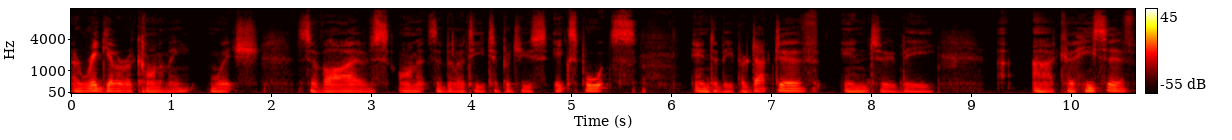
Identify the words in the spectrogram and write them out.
a regular economy which survives on its ability to produce exports and to be productive and to be uh, cohesive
